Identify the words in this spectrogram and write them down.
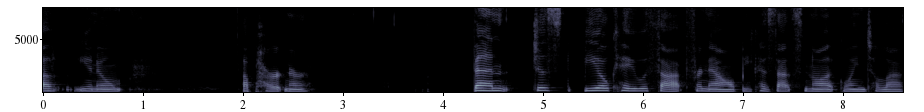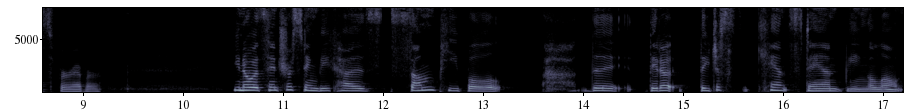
a you know a partner, then just be okay with that for now because that's not going to last forever. You know, it's interesting because some people the they don't they just can't stand being alone.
